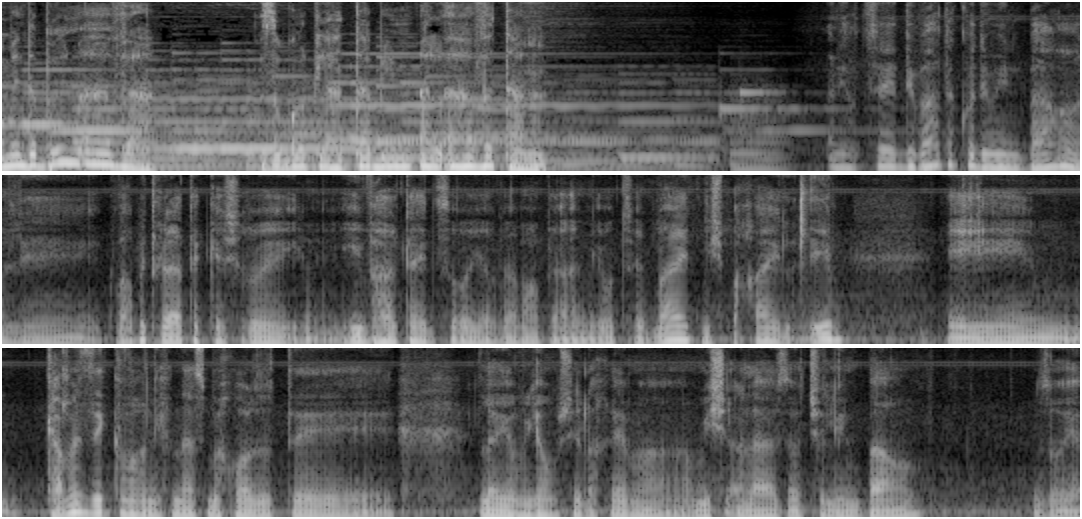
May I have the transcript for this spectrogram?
מדברים אהבה. זוגות להט"בים על אהבתם. אני רוצה, דיברת קודם ענבר על, אה, כבר בתחילת הקשר אה, הבהלת את זויה ואמרת, אני רוצה בית, משפחה, ילדים. אה, כמה זה כבר נכנס בכל זאת אה, ליומיום שלכם, המשאלה הזאת של ענבר, זויה?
